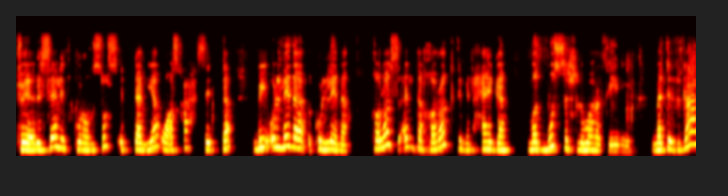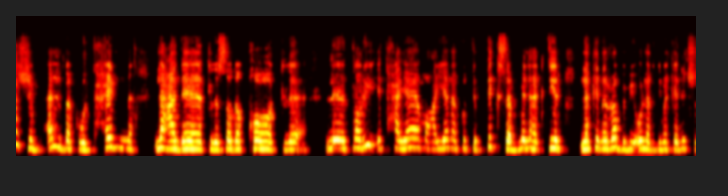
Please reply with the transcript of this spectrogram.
في رسالة كورنثوس الثانية وأصحاح ستة بيقول لنا كلنا خلاص أنت خرجت من حاجة ما تبصش لورا تاني. ما ترجعش بقلبك وتحن لعادات لصدقات لطريقة حياة معينة كنت بتكسب منها كتير لكن الرب بيقول لك دي ما كانتش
